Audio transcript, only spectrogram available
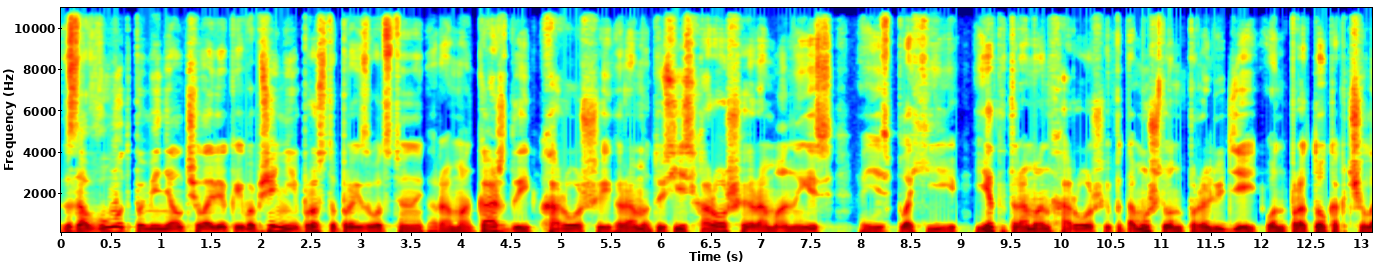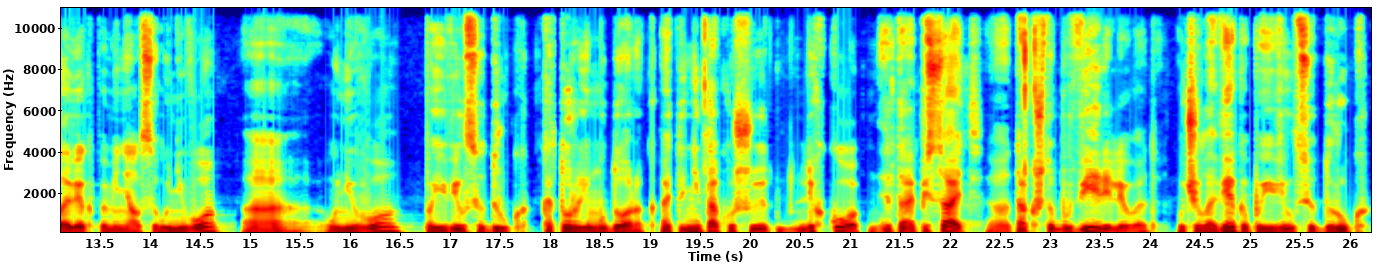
завод поменял человека, и вообще не просто производственный роман. Каждый хороший роман, то есть есть хорошие романы, есть есть плохие. И этот роман хороший, потому что он про людей, он про то, как человек поменялся. У него, а, у него появился друг, который ему дорог. Это не так уж и легко это описать, э, так, чтобы верили в это. У человека появился друг –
